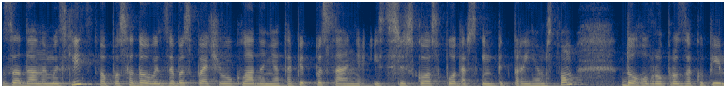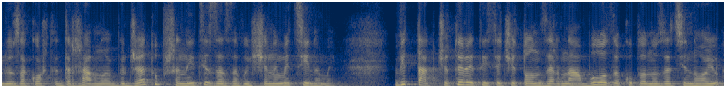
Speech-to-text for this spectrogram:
За даними слідства, посадовець забезпечив укладення та підписання із сільськогосподарським підприємством договору про закупівлю за кошти державного бюджету пшениці за завищеними цінами. Відтак, 4 тисячі тонн зерна було закуплено за ціною,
